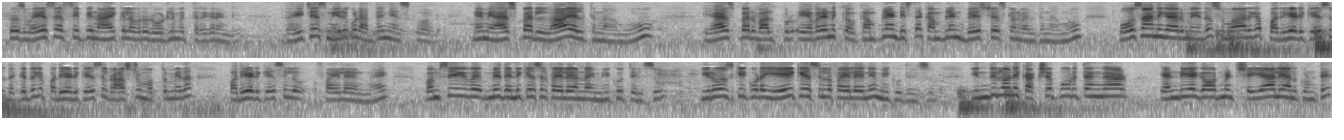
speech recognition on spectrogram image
ఈరోజు వైఎస్ఆర్సీపీ నాయకులు ఎవరు రోడ్ల మీద తిరగరండి. దయచేసి మీరు కూడా అర్థం చేసుకోవాలి. మేము యాజ్ పర్ లా వెళ్తున్నాము. యాజ్ పర్ వాళ్ళు ఎవరైనా కంప్లైంట్ ఇస్తే కంప్లైంట్ బేస్ చేసుకొని వెళ్తున్నాము. పోసాని గారి మీద సుమారుగా పదిహేడు కేసులు దగ్గర దగ్గర పదిహేడు కేసులు రాష్ట్రం మొత్తం మీద పదిహేడు కేసులు ఫైల్ అయి ఉన్నాయి. వంశీ మీద ఎన్ని కేసులు ఫైల్ అయి ఉన్నాయి మీకు తెలుసు. ఈ రోజుకి కూడా ఏ కేసులు ఫైల్ అయినాయి మీకు తెలుసు. ఇందులోని కక్షపూరితంగా ఎన్డీఏ గవర్నమెంట్ చేయాలి అనుకుంటే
